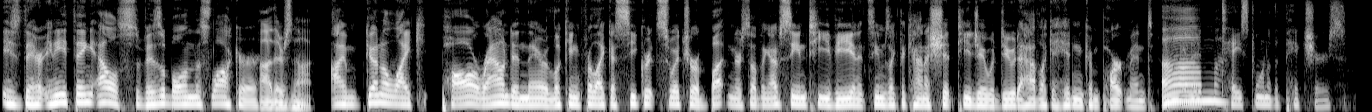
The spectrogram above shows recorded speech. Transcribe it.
is there anything else visible in this locker? Uh, there's not. I'm gonna like paw around in there looking for like a secret switch or a button or something. I've seen TV and it seems like the kind of shit TJ would do to have like a hidden compartment. I'm Um, taste one of the pictures.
